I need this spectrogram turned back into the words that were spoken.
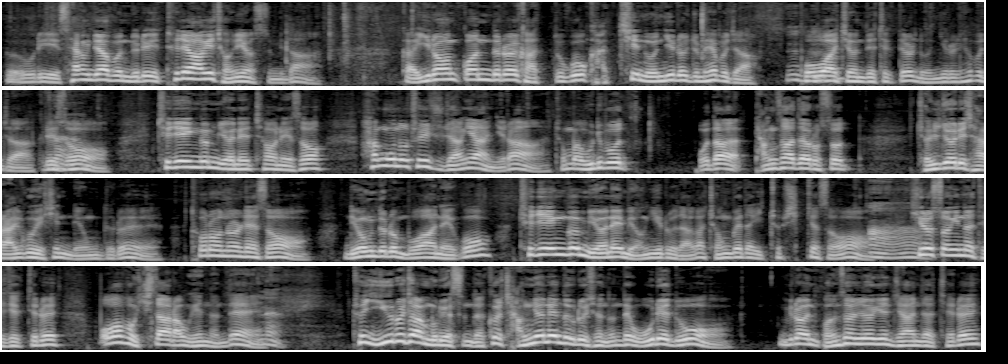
그 우리 사용자분들이 퇴장하기 전이었습니다. 그러니까 이런 건들을 갖두고 같이 논의를 좀 해보자. 보호와 지원 대책들을 논의를 해보자. 그래서 최저임금위원회 차원에서 한국노총의 주장이 아니라 정말 우리보다 당사자로서 절절히 잘 알고 계신 내용들을 토론을 해서 내용들을 모아내고 최저임금위원회 명의로다가 정부에다 이첩시켜서 아. 실효성 있는 대책들을 뽑아봅시다라고 했는데 네. 전 이유를 잘 모르겠습니다. 그걸 작년에도 그러셨는데 올해도 이런 건설적인 제안 자체를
